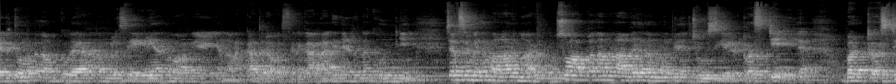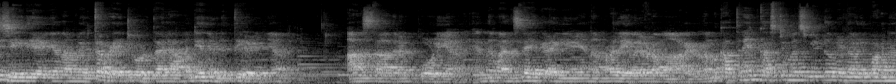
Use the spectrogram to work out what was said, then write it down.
എടുത്തുകൊണ്ട് നമുക്ക് വേറെ നമ്മൾ സെയിൽ ചെയ്യാന്ന് പറഞ്ഞു കഴിഞ്ഞാൽ നടക്കാത്തൊരവസ്ഥയാണ്. കാരണം അതിന് കിട്ടുന്ന കുഞ്ഞ് ചില സമയത്ത് മാറി മാറി പോകും. സോ അപ്പം നമ്മൾ അവരെ നമ്മൾ പിന്നെ ചൂസ് ചെയ്യില്ല ട്രസ്റ്റ് ചെയ്യില്ല ബട്ട് ട്രസ്റ്റ് ചെയ്ത് കഴിഞ്ഞാൽ നമ്മൾ എത്ര റേറ്റ് കൊടുത്താലും അവന്റെ നിന്ന് എടുത്തു കഴിഞ്ഞാൽ ആ സാധനം പൊളിയാണ്. എന്ന് മനസ്സിലാക്കി കഴിഞ്ഞ് കഴിഞ്ഞാൽ നമ്മുടെ ലെവൽ അവിടെ മാറണം. നമുക്ക് അത്രയും കസ്റ്റമേഴ്സ് വീണ്ടും വീണ്ടും അവർ പറഞ്ഞു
